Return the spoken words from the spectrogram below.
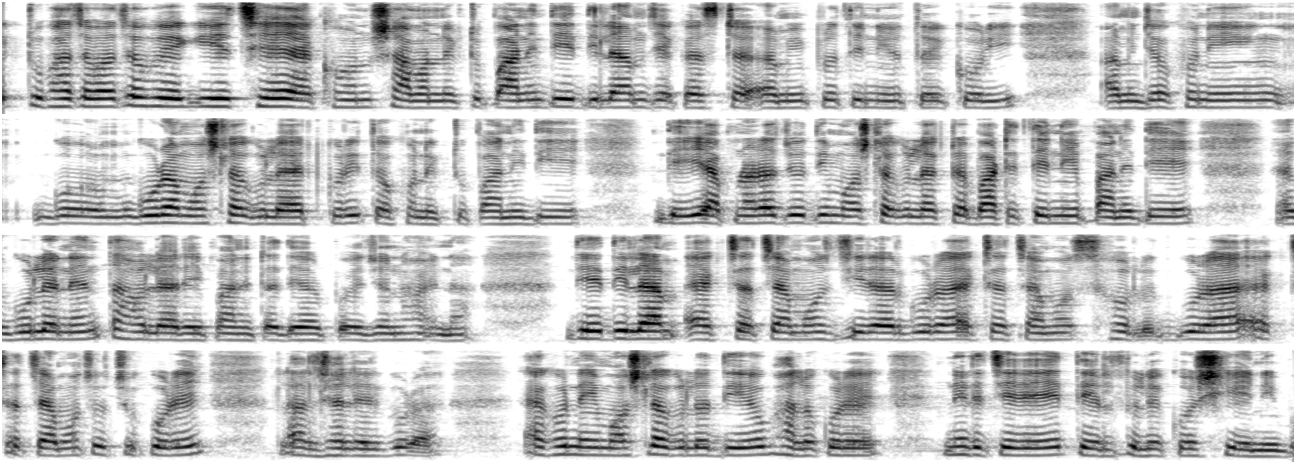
একটু ভাজা ভাজা হয়ে গিয়েছে। এখন সামান্য একটু পানি দিয়ে দিলাম, যে কাজটা আমি প্রতিনিয়তই করি। আমি যখনই গুঁড়া মশলাগুলো অ্যাড করি, তখন একটু পানি দিয়ে দিই। আপনারা যদি মশলাগুলো একটা বাটিতে নিয়ে পানি দিয়ে গুলে নেন, তাহলে আর এই পানিটা দেওয়ার প্রয়োজন হয় না। দিয়ে দিলাম এক চা চামচ জিরার গুঁড়া, এক চা চামচ হলুদ গুঁড়া, এক চা চামচ উঁচু করে লাল ঝালের গুঁড়া। এখন এই মশলাগুলো দিয়েও ভালো করে নেড়ে চেড়ে তেল তুলে কষিয়ে নিব।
